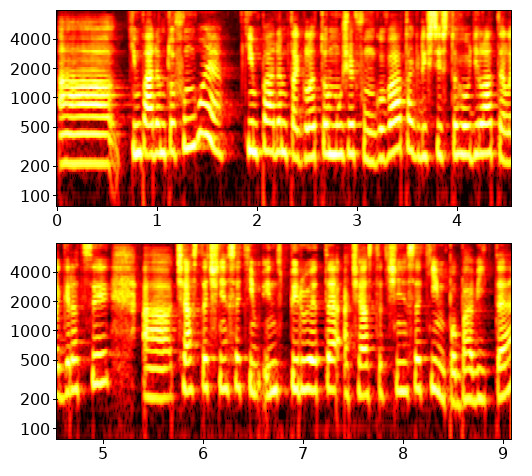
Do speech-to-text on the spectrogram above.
A tím pádem to funguje. Tím pádem takhle to může fungovat a když si z toho uděláte legraci a částečně se tím inspirujete a částečně se tím pobavíte,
